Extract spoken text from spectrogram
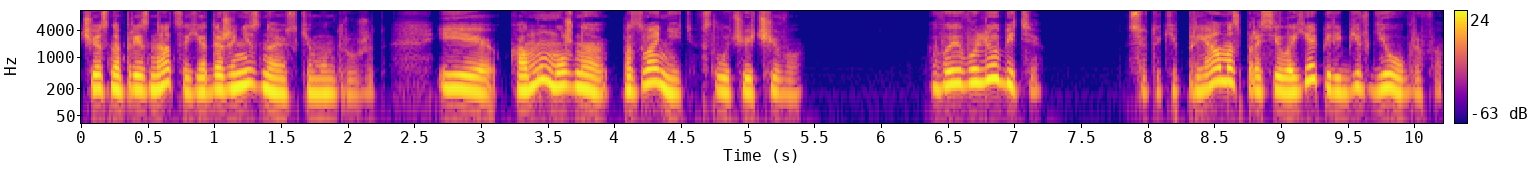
«Честно признаться, я даже не знаю, с кем он дружит. И кому можно позвонить в случае чего». «Вы его любите?» все таки прямо спросила я, перебив географа.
